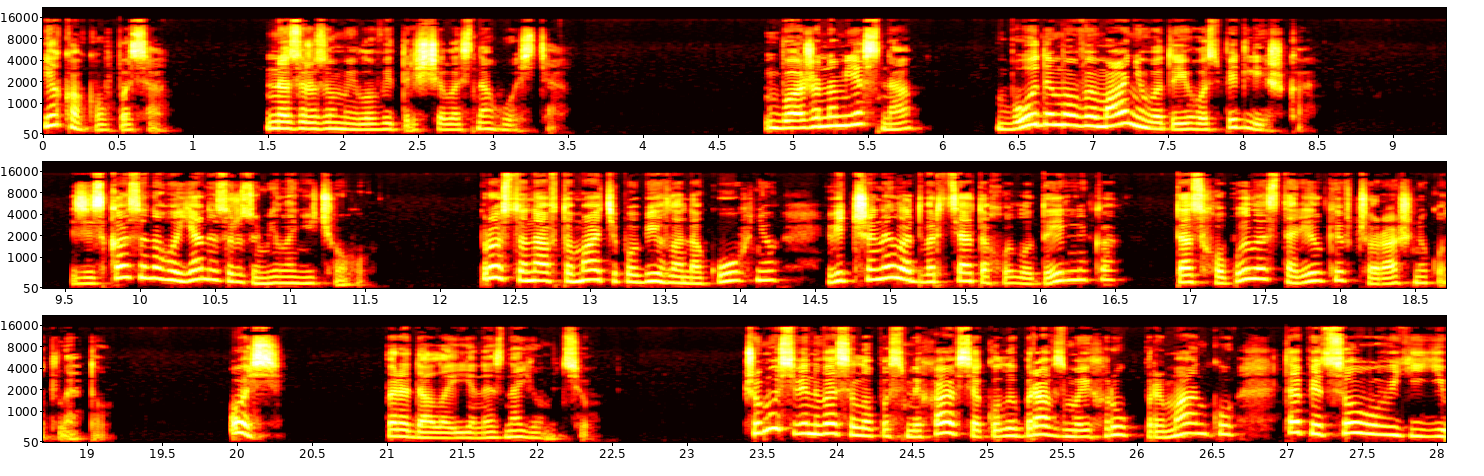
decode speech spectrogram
Яка ковбаса? незрозуміло витріщилась на гостя. Бажано м'ясна. Будемо виманювати його з під ліжка. Зі сказаного я не зрозуміла нічого. Просто на автоматі побігла на кухню, відчинила дверцята холодильника та схопила з тарілки вчорашню котлету. Ось, передала її незнайомцю. Чомусь він весело посміхався, коли брав з моїх рук приманку та підсовував її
